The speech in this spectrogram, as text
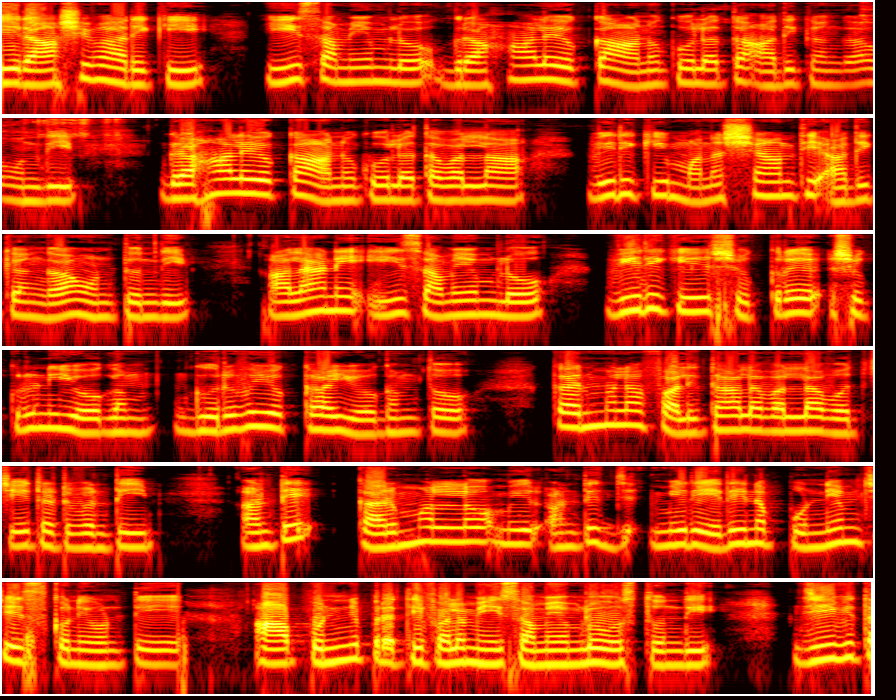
ఈ రాశి వారికి ఈ సమయంలో గ్రహాల యొక్క అనుకూలత అధికంగా ఉంది. గ్రహాల యొక్క అనుకూలత వల్ల వీరికి మనశ్శాంతి అధికంగా ఉంటుంది. అలానే ఈ సమయంలో వీరికి శుక్ర శుక్రుని యోగం గురువు యొక్క యోగంతో కర్మల ఫలితాల వల్ల వచ్చేటటువంటి అంటే కర్మల్లో మీరు అంటే మీరు ఏదైనా పుణ్యం చేసుకొని ఉంటే ఆ పుణ్య ప్రతిఫలం ఈ సమయంలో వస్తుంది. జీవిత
